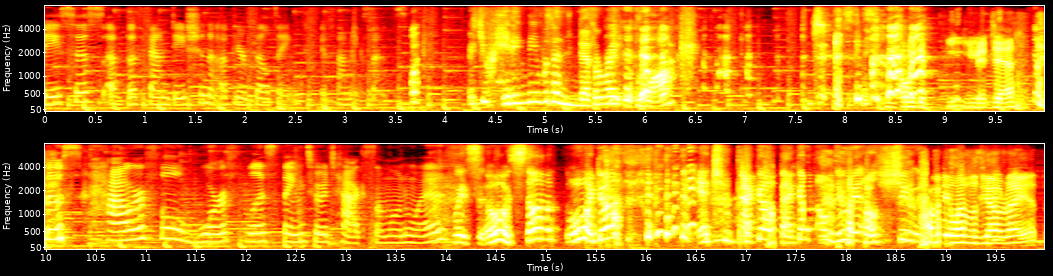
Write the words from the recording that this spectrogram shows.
basis of the foundation of your building, if that makes sense. What? Are you hitting me with a netherite block? I'm going to beat you to death. The most powerful, worthless thing to attack someone with. Wait, so, oh, stop! Oh my god! Andrew, back up, back up! I'll do it, I'll shoot! How many levels you got, Ryan?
